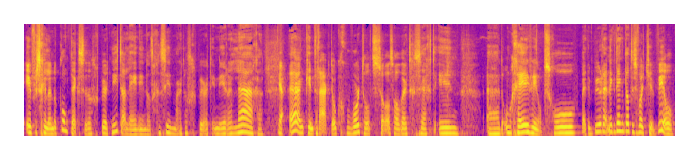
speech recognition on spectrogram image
in verschillende contexten. Dat gebeurt niet alleen in dat gezin, maar dat gebeurt in meerdere lagen. Ja. Hè, een kind raakt ook geworteld, zoals al werd gezegd, in uh, de omgeving, op school, bij de buren. En ik denk dat is wat je wil.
